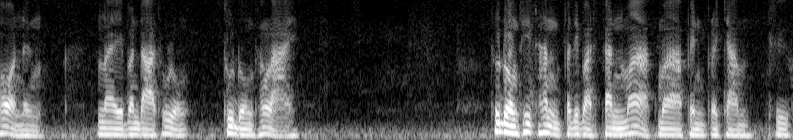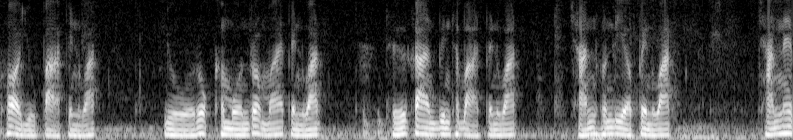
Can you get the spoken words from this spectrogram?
ข้อหนึ่ง ในบรรดาทุดงทุดงทั้งหลาย ทุดงที่ท่านปฏิบัติกันมากมาเป็นประจำคือข้ออยู่ป่าเป็นวัด อยู่รกขมูลร่มไม้เป็นวัด ถือการบิณฑบาตเป็นวัด ฉันคนเดียวเป็นวัด ฉันให้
